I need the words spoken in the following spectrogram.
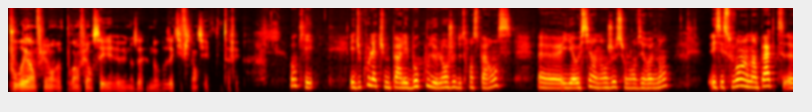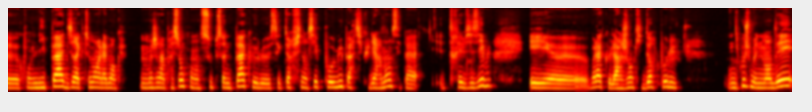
pourraient, pourraient influencer nos, nos, actifs financiers. Tout à fait. Ok. Et du coup, là, tu me parlais beaucoup de l'enjeu de transparence. il y a aussi un enjeu sur l'environnement. Et c'est souvent un impact qu'on ne lit pas directement à la banque moi j'ai l'impression qu'on ne soupçonne pas que le secteur financier pollue particulièrement, c'est pas très visible, et euh, voilà que l'argent qui dort pollue. Du coup, je me demandais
